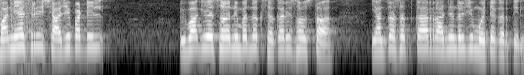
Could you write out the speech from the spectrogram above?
मान्य श्री शहाजी पाटील विभागीय सहनिबंधक सहकारी संस्था यांचा सत्कार राजेंद्रजी मोहिते करतील.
